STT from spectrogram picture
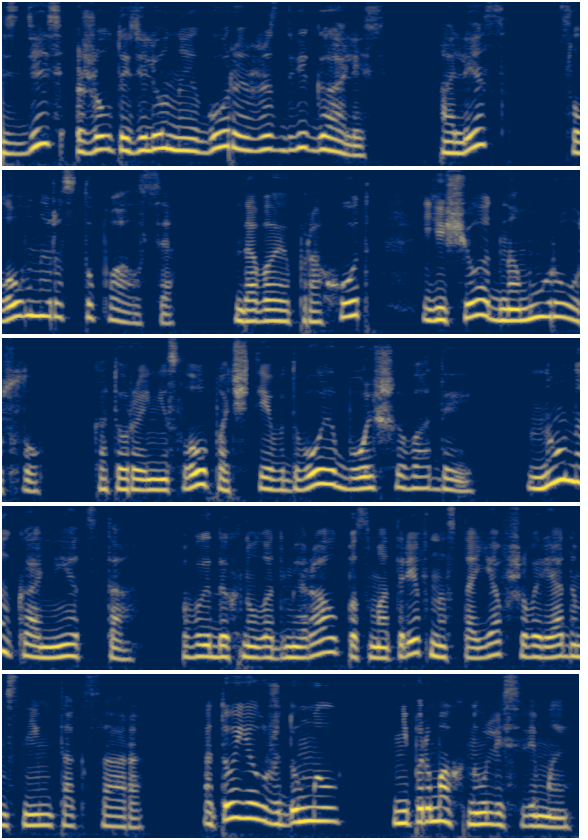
Здесь желто-зеленые горы раздвигались, а лес словно расступался, давая проход еще одному руслу, которое несло почти вдвое больше воды. «Ну, наконец-то!» — выдохнул адмирал, посмотрев на стоявшего рядом с ним таксара. «А то я уж думал, не промахнулись ли мы».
